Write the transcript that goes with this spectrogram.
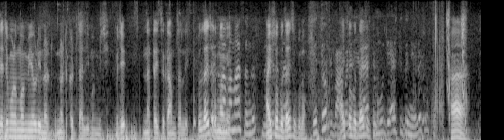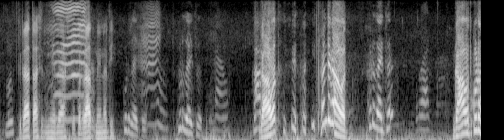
त्याच्यामुळे मम्मी एवढी नट नटखट झाली मम्मीची. म्हणजे नटायचं काम चाललंय. तुला जायचं का मम्मी? आईसोबत जायचं तुला? आईसोबत जायचं तुला? मोठी असते तर नेलं नसतं. हा. मग? ती राहत असे नेलं असतं पण राहत नाही ना ती. कुठं जायचं? कुठं जायचं? गावात? कोणत्या गावात? कुठं जायचं? गावात कुठं?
